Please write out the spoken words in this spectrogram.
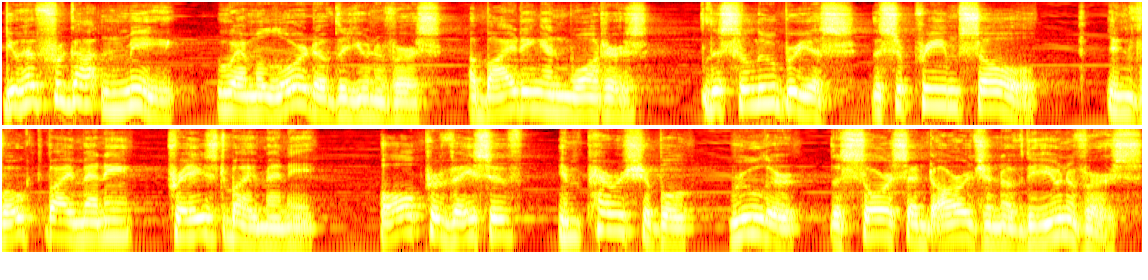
You have forgotten me, who am a lord of the universe, abiding in waters, the salubrious, the supreme soul, invoked by many, praised by many, all-pervasive, imperishable, ruler, the source and origin of the universe,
